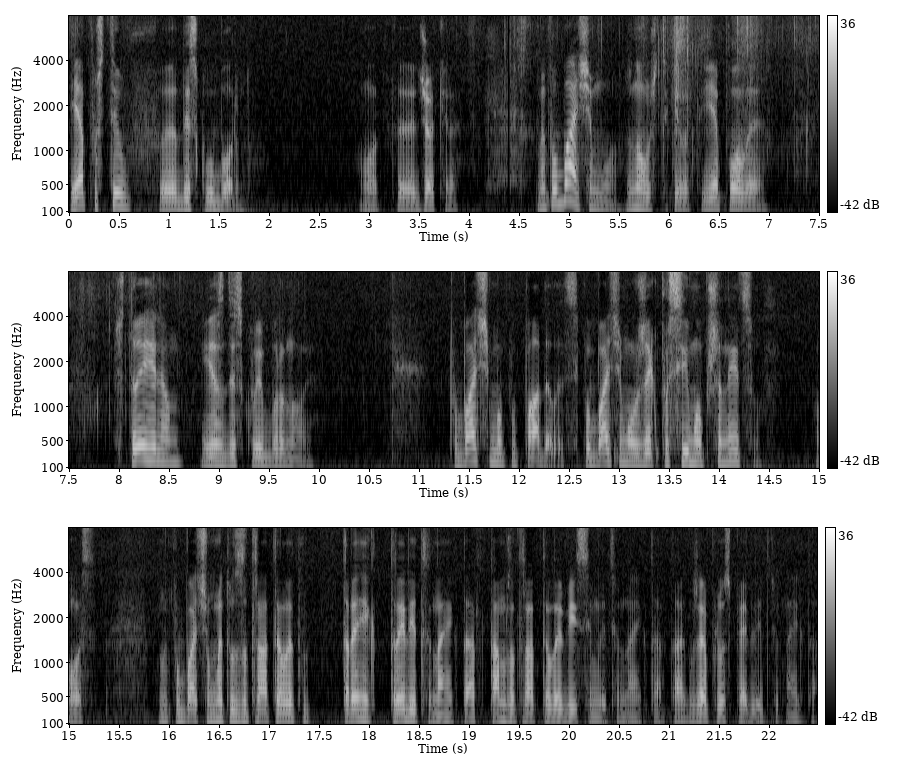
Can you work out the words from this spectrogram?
Я пустив е, дискову борону от, е, Джокера. Ми побачимо, знову ж таки, от є поле штригелем, є з дисковою бороною. Побачимо по падалиці, побачимо вже, як посіємо пшеницю. Ось. Ми побачимо, ми тут затратили 3, 3 літри на гектар, там затратили 8 літрів на гектар, так? вже плюс 5 літрів на гектар.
